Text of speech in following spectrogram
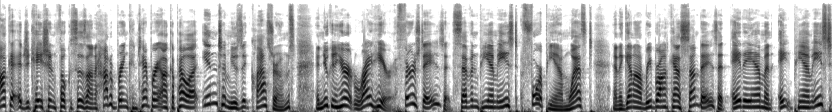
Aka Education focuses on how to bring contemporary a cappella into music classrooms, and you can hear it right here, Thursdays at 7 p.m. East, 4 p.m. West, and again on rebroadcast Sundays at 8 a.m. and 8 p.m. East,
